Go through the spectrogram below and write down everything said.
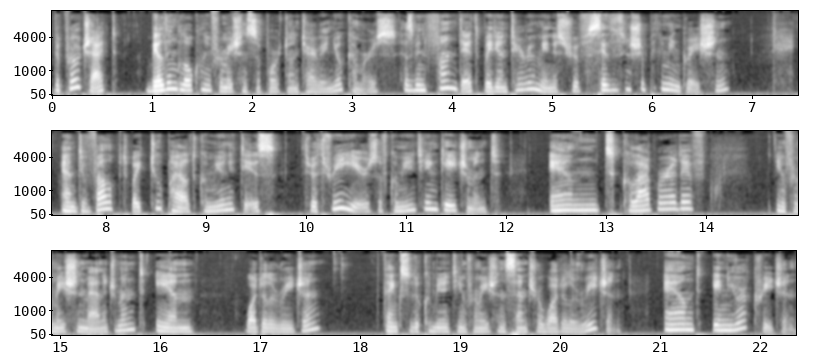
The project Building Local Information Support to Ontario Newcomers has been funded by the Ontario Ministry of Citizenship and Immigration and developed by two pilot communities through three years of community engagement and collaborative information management in Waterloo Region, thanks to the Community Information Center Waterloo Region, and in York Region,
